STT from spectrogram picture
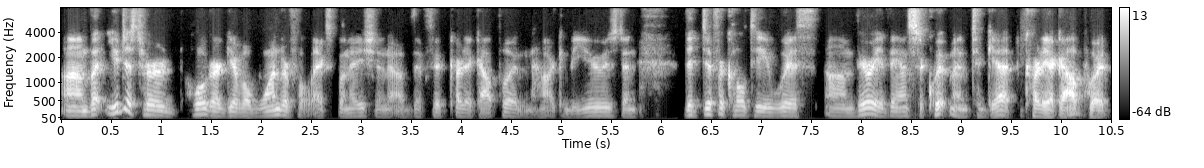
Um, but you just heard Holger give a wonderful explanation of the Fick cardiac output and how it can be used, and the difficulty with um, very advanced equipment to get cardiac output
